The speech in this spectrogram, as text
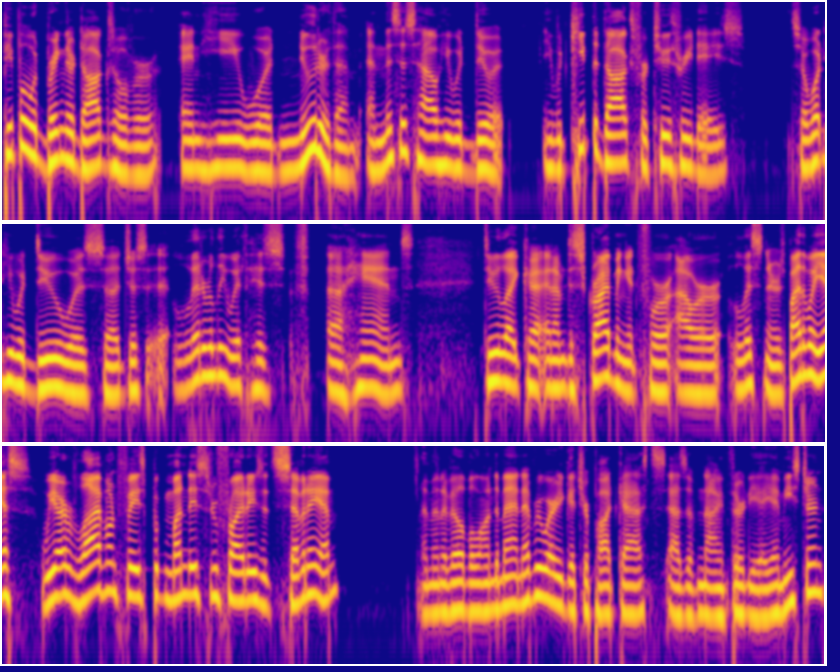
people would bring their dogs over, and he would neuter them, and this is how he would do it. He would keep the dogs for two, three days. So what he would do was uh, just uh, literally with his uh, hands do like, uh, and I'm describing it for our listeners. By the way, yes, we are live on Facebook Mondays through Fridays at 7 a.m. and then available on demand everywhere you get your podcasts as of 9:30 a.m. Eastern.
